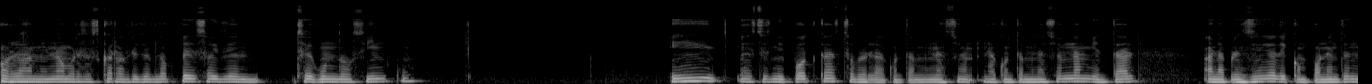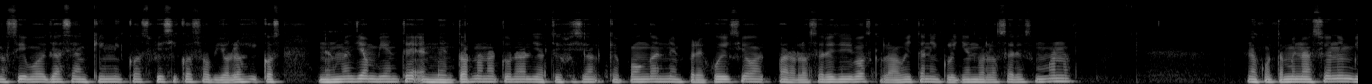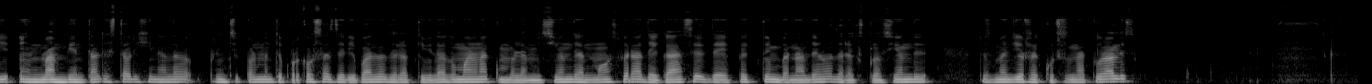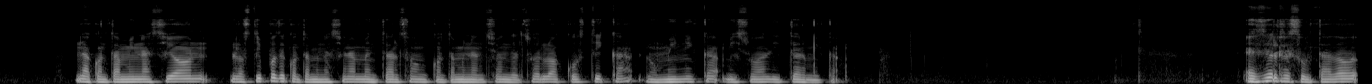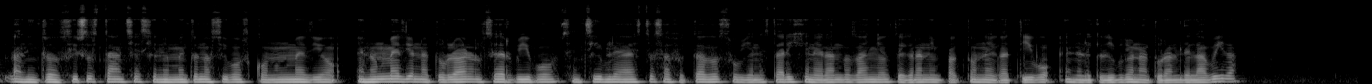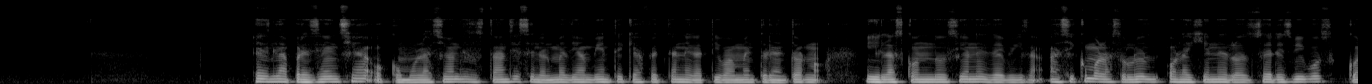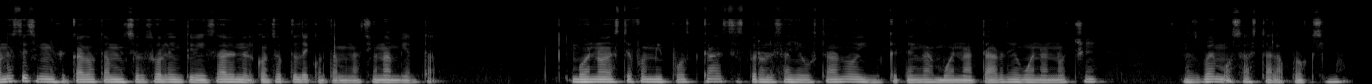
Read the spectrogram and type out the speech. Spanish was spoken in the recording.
Hola, mi nombre es Oscar Rodríguez López, soy del segundo 5 y este es mi podcast sobre la contaminación. La contaminación ambiental a la presencia de componentes nocivos, ya sean químicos, físicos o biológicos, en el medio ambiente, en el entorno natural y artificial que pongan en prejuicio para los seres vivos que lo habitan, incluyendo a los seres humanos. La contaminación ambiental está originada principalmente por causas derivadas de la actividad humana como la emisión de atmósfera de gases de efecto invernadero de la explosión de los medios recursos naturales. La contaminación, los tipos de contaminación ambiental son contaminación del suelo acústica, lumínica, visual y térmica. Es el resultado al introducir sustancias y elementos nocivos con un medio, en un medio natural al ser vivo sensible a estos afectados su bienestar y generando daños de gran impacto negativo en el equilibrio natural de la vida. Es la presencia o acumulación de sustancias en el medio ambiente que afectan negativamente el entorno y las condiciones de vida, así como la salud o la higiene de los seres vivos. Con este significado también se suele utilizar en el concepto de contaminación ambiental. Bueno, este fue mi podcast, espero les haya gustado y que tengan buena tarde, buena noche. Nos vemos hasta la próxima.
